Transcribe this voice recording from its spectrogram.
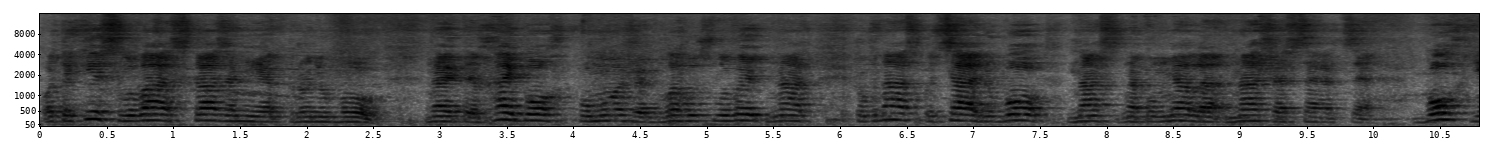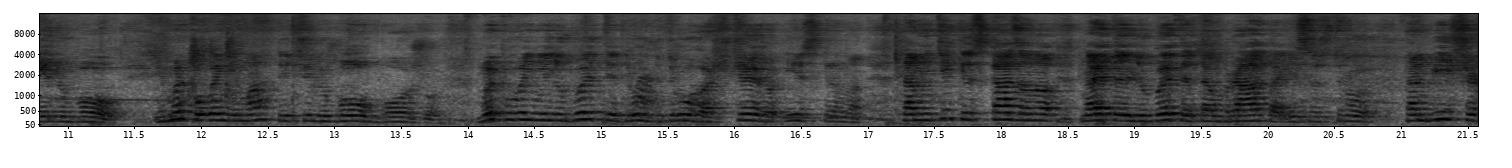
Отакі слова сказані про любов. Знаєте, хай Бог поможе, благословить нас, щоб нас оця любов нас наповняла наше серце. Бог є любов. І ми повинні мати цю любов Божу. Ми повинні любити друг друга щиро, іскренно. Там не тільки сказано, знаєте, любити там брата і сестру, там більше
